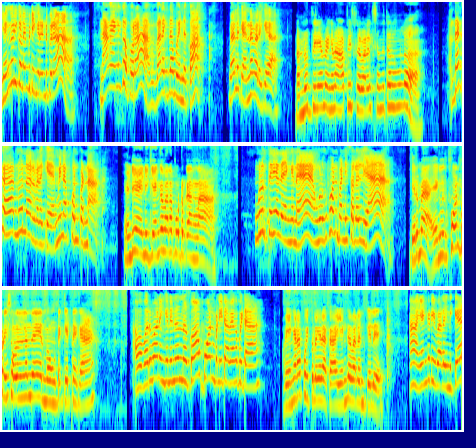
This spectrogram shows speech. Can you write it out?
எங்க கிளம்பிட்டீங்க ரெண்டு பேரும் நாங்க எங்க போறோம்? வேலைக்கு தான் போயிருக்கோம் வேலைக்கு என்ன வேலைக்கு? நம்மளுக்கு தெரியாம எங்கன்னா ஆஃபீஸில் வேலைக்கு சேர்ந்துட்டாங்களோ அந்தாக்கா நூறு நாள் வேலைக்கு. மீனா ஃபோன் பண்ணா. ஏண்டியா இன்னைக்கு எங்கே வேலை போட்டிருக்காங்களா? உங்களுக்கு தெரியாதா எங்கன்னு. உங்களுக்கு ஃபோன் பண்ணி சொல்லலையா? இருமே எங்களுக்கு ஃபோன் பண்ணி இருமா உங்கள்கிட்ட கேட்டுருக்கேன். அவ வருவா நீங்க நின்று இருக்கோம் ஃபோன் பண்ணிட்டு அவ எங்க போயிட்டா. அவன் எங்கன்னா போய் தொலைகிறாக்கா எங்கே வேலைன்னு கேளு. ஆ எங்கடி வேலை இன்னைக்கு?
